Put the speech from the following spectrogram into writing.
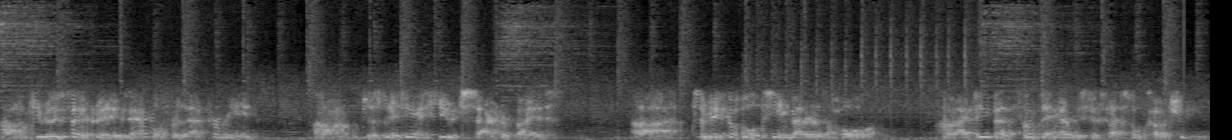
Um, he really set a great example for that for me. Um, just making a huge sacrifice uh, to make the whole team better as a whole. Uh, I think that's something every successful coach needs.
